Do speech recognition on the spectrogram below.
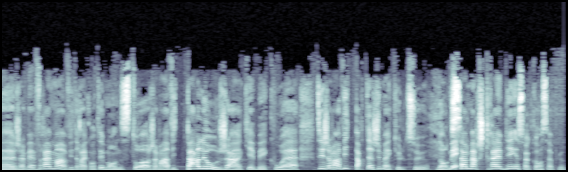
euh, j'avais vraiment envie de raconter mon histoire. J'avais envie de parler aux gens en québécois. Tu sais, j'avais envie de partager ma culture. Donc, Mais- ça marche très bien, ce concept-là.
